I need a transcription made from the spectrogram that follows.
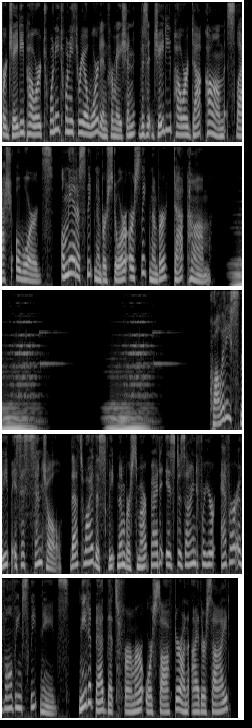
For JD Power 2023 award information, visit jdpower.com/awards. Only at a Sleep Number store or sleepnumber.com. Quality sleep is essential. That's why the Sleep Number Smart Bed is designed for your ever-evolving sleep needs. Need a bed that's firmer or softer on either side?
